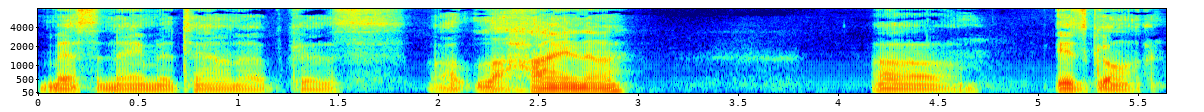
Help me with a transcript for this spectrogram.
mess the name of the town up because uh, Lahaina um, is gone.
